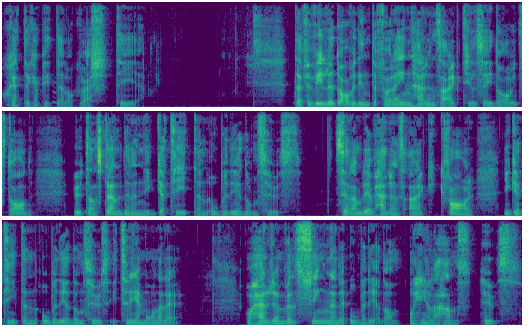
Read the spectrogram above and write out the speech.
sjätte kapitel och vers 10. Därför ville David inte föra in Herrens ark till sig i Davids stad utan ställde den i Gatiten, Obededoms hus. Sedan blev Herrens ark kvar i Gatiten, Obededoms hus i tre månader. Och Herren välsignade Obededom och hela hans hus.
